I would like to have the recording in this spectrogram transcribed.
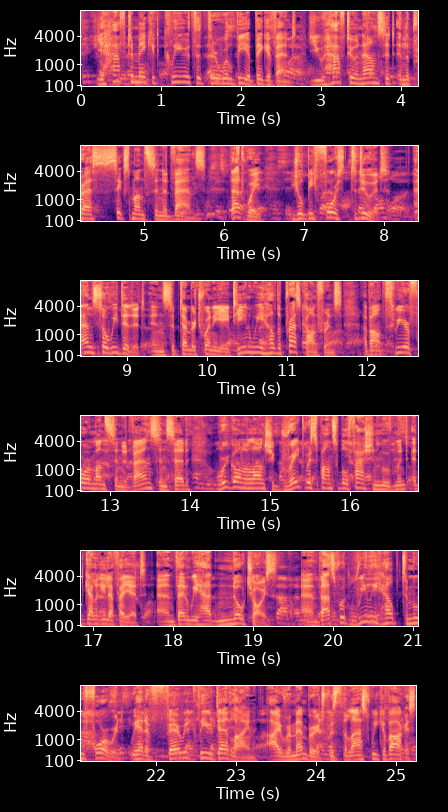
you have to make it clear that there will be a big event. You have to announce it in the press six months in advance. That way, you'll be forced to do it. And so we did it. In September 2018, we held a press conference about three or four months in advance and said, We're going to launch a great responsible fashion movement at Galeries Lafayette. And then we had no choice. And that's what really helped to move forward. We had a very clear deadline. I remember it was the last week of August.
